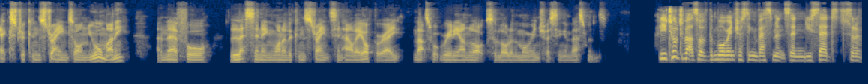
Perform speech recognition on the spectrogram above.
extra constraint on your money and therefore lessening one of the constraints in how they operate, that's what really unlocks a lot of the more interesting investments. And you talked about sort of the more interesting investments, and you said sort of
